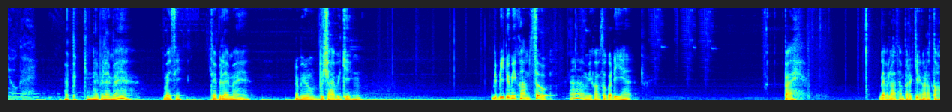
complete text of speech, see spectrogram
You okay? เอ้ยไหนเป็นไรไหมอะไม่สิเธอเป็นไรไหมอะเราไม่รู้ผู้ชายผู้หญิงบีบีดูมีความสุขอ่ามีความสุขก็ดีฮะ ไป ได้เวลาทำภารกิจของเราต่อ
